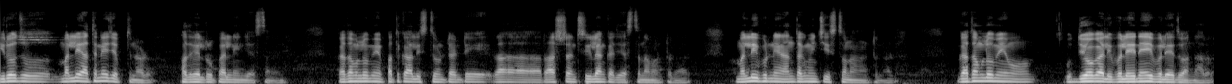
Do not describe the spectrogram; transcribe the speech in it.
ఈరోజు మళ్ళీ అతనే చెప్తున్నాడు. పదివేల రూపాయలు నేను చేస్తానని. గతంలో మేము పథకాలు ఇస్తుంటే రా రాష్ట్రాన్ని శ్రీలంక చేస్తున్నాం అంటున్నారు. మళ్ళీ ఇప్పుడు నేను అంతకుమించి ఇస్తున్నాను అంటున్నాడు. గతంలో మేము ఉద్యోగాలు ఇవ్వలేనే ఇవ్వలేదు అన్నారు.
